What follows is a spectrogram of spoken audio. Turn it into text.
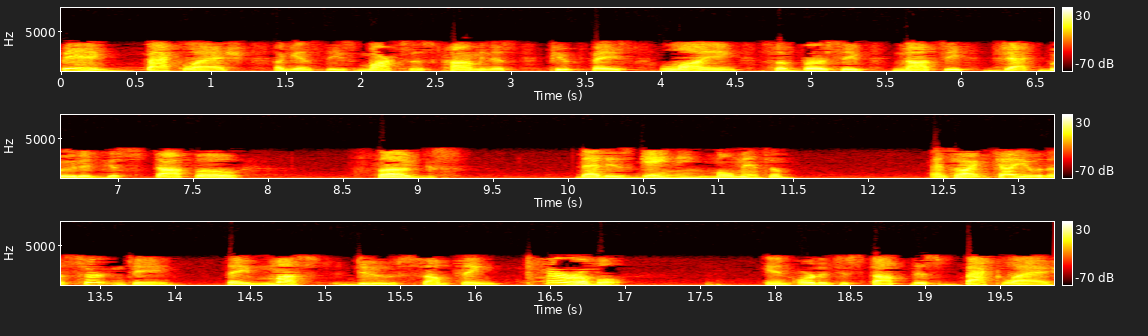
big backlash against these Marxist, communist, puke-faced, lying, subversive, Nazi, jackbooted Gestapo thugs that is gaining momentum. And so I can tell you with a certainty, they must do something terrible in order to stop this backlash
